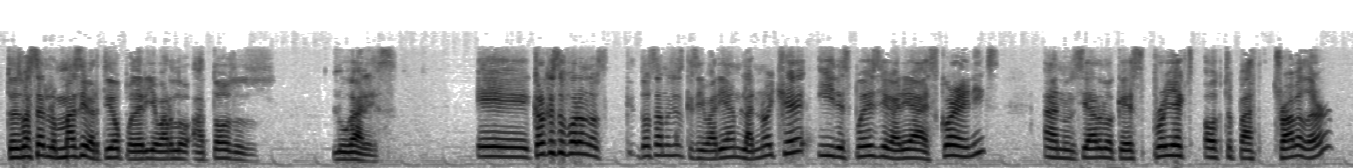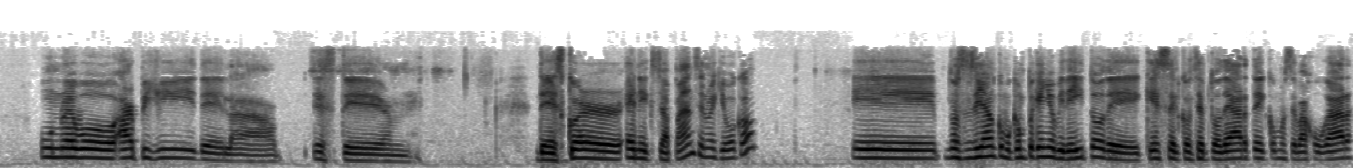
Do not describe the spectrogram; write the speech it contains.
Entonces va a ser lo más divertido poder llevarlo a todos los lugares. Eh, creo que estos fueron los dos anuncios que se llevarían la noche y después llegaría Square Enix a anunciar lo que es Project Octopath Traveler, un nuevo RPG de la este de Square Enix Japan, si no me equivoco. Eh, nos enseñaron como que un pequeño videito de qué es el concepto de arte, cómo se va a jugar.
